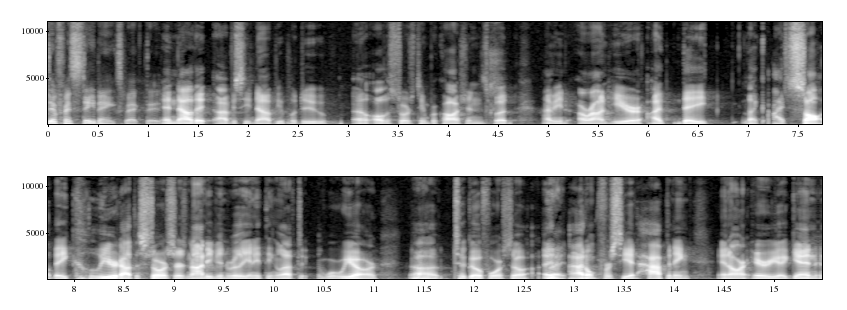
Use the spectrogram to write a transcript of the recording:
different state didn't expect it. And now that obviously now people do uh, all the stores take precautions, but I mean around here, I they like I saw they cleared out the stores. so there's not even really anything left where we are uh, Right. to go for. So Right. I don't foresee it happening in our area again.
